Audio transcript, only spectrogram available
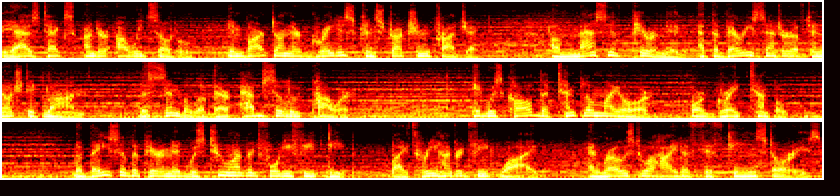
the Aztecs under Ahuitzotl embarked on their greatest construction project, a massive pyramid at the very center of Tenochtitlan, the symbol of their absolute power. It was called the Templo Mayor, or Great Temple. The base of the pyramid was 240 feet deep by 300 feet wide and rose to a height of 15 stories.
